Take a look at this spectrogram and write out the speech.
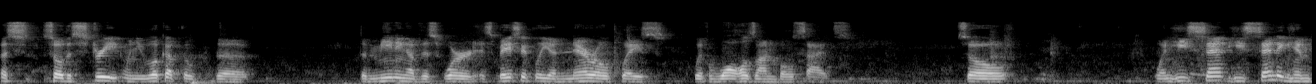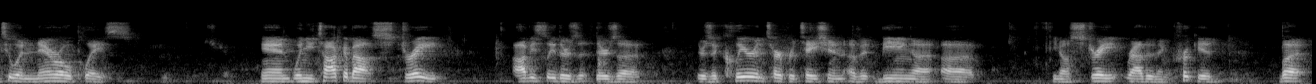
a so the street, when you look up the the the meaning of this word, it's basically a narrow place with walls on both sides. So when he sent, he's sending him to a narrow place. And when you talk about straight, obviously there's a, there's a there's a clear interpretation of it being a, a you know straight rather than crooked, but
